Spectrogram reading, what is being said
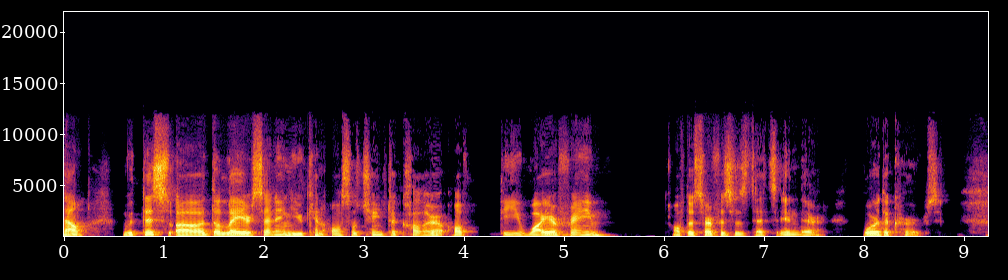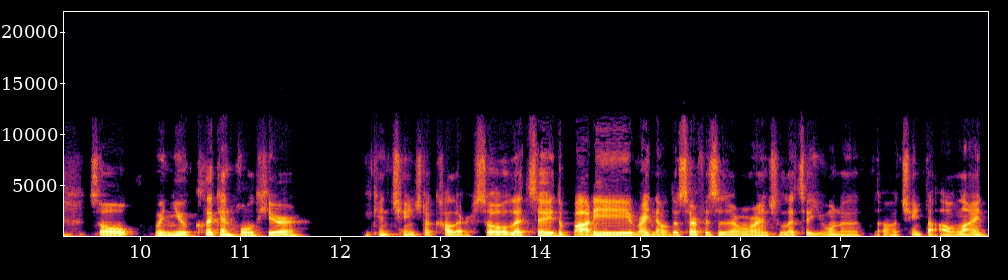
Now, with this, uh, the layer setting, you can also change the color of the wireframe of the surfaces that's in there or the curves. So when you click and hold here, you can change the color. So let's say the body, right now the surfaces are orange. Let's say you want to uh, change the outline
